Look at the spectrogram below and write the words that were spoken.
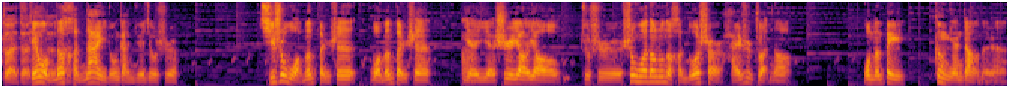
对对，给我们的很大一种感觉就是，其实我们本身，我们本身也、嗯。也是要要，就是生活当中的很多事儿，还是转到我们被更年长的人，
